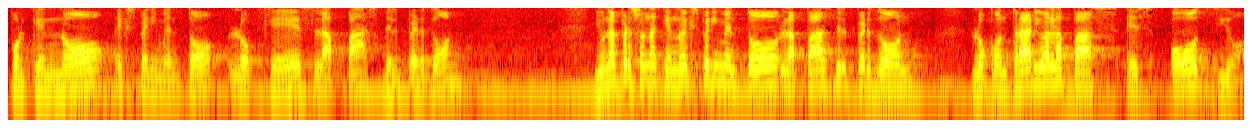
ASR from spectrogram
porque no experimentó lo que es la paz del perdón. Y una persona que no experimentó la paz del perdón, lo contrario a la paz es odio.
